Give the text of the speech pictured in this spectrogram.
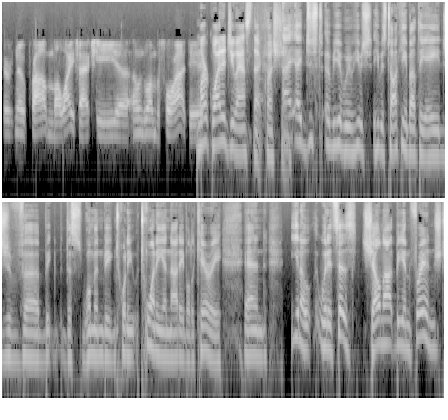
there was no problem. My wife actually uh, owned one before I did. Mark, why did you ask that question? I, I just I mean, he was he was talking about the age of uh, this woman being 20, 20 and not able to carry, and you know when it says shall not be infringed,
